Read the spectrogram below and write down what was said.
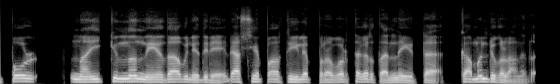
ഇപ്പോൾ നയിക്കുന്ന നേതാവിനെതിരെ രാഷ്ട്രീയ പാർട്ടിയിലെ പ്രവർത്തകർ തന്നെ ഇട്ട കമന്റുകളാണിത്.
